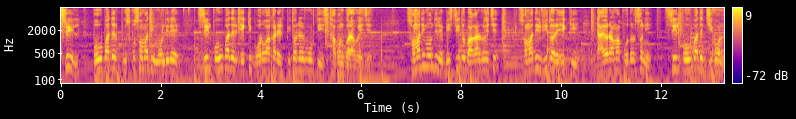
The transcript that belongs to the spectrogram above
শ্রীল বহুপাদের পুষ্প সমাধি মন্দিরে শ্রীল বহুপাদের একটি বড় আকারের পিতলের মূর্তি স্থাপন করা হয়েছে। সমাধি মন্দিরে বিস্তৃত বাগান রয়েছে। সমাধির ভিতরে একটি ডায়োরামা প্রদর্শনী শ্রীল প্রভুপাদের জীবন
